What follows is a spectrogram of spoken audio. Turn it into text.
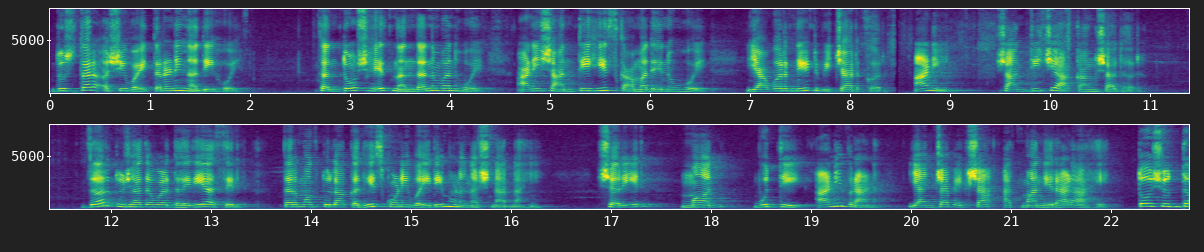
दुस्तर अशी वैतरणी नदी होय. संतोष हेच नंदनवन होय आणि शांती हीच कामधेनू होय यावर नीट विचार कर आणि शांतीची आकांक्षा धर. जर तुझ्याजवळ धैर्य असेल तर मग तुला कधीच कोणी वैरी म्हणून असणार नाही. शरीर मन बुद्धी आणि प्राण यांच्यापेक्षा आत्मा निराळा आहे. तो शुद्ध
